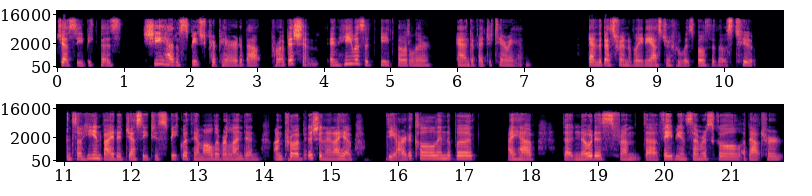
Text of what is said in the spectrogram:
jessie because she had a speech prepared about prohibition and he was a teetotaler and a vegetarian and the best friend of lady astor who was both of those too and so he invited Jessie to speak with him all over London on prohibition. And I have the article in the book. I have the notice from the Fabian Summer School about her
